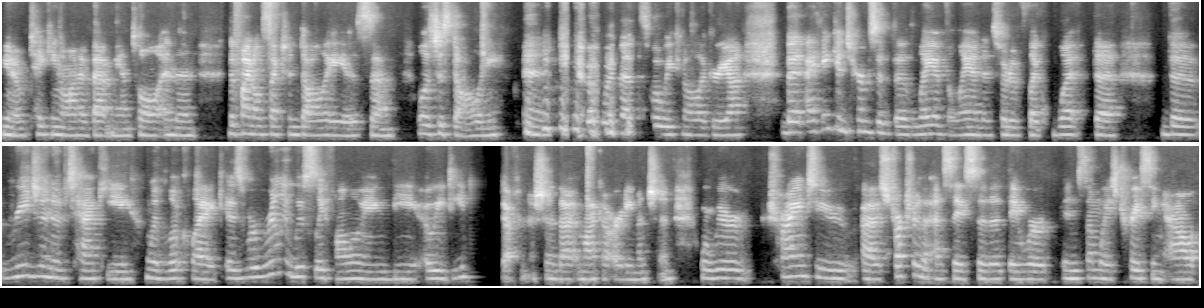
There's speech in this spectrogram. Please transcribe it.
you know taking on of that mantle. And then the final section dolly is um, well it's just dolly. And that's what we can all agree on. But i think in terms of the lay of the land and sort of like what the the region of tacky would look like is we're really loosely following the oed definition that Monica already mentioned, where we are trying to uh, structure the essay so that they were in some ways tracing out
